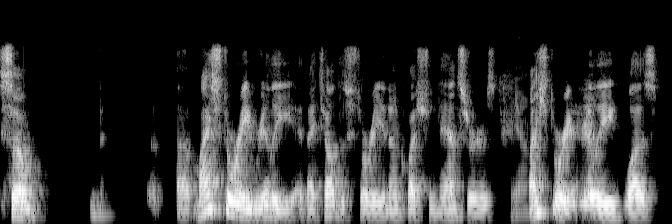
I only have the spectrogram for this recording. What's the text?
So uh, my story really, and I tell the story in Unquestioned Answers, yeah. my story really was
